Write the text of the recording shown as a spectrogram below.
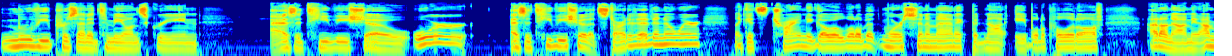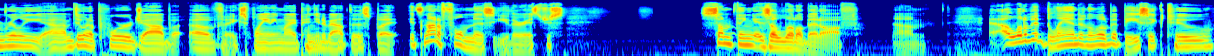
movie presented to me on screen as a TV show or as a TV show that started out of nowhere, like it's trying to go a little bit more cinematic but not able to pull it off. I don't know. I mean, I'm really I'm doing a poor job of explaining my opinion about this, but it's not a full miss either. It's just something is a little bit off. Um, a little bit bland and a little bit basic too.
